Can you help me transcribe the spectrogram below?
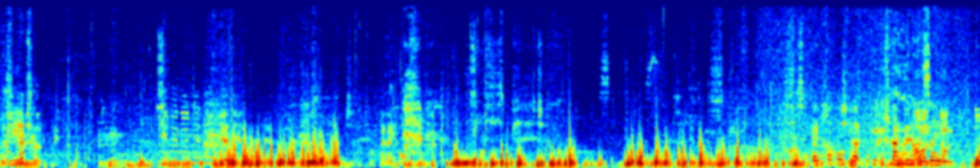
Probeer. Ja, ich kan ihn ansehen.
